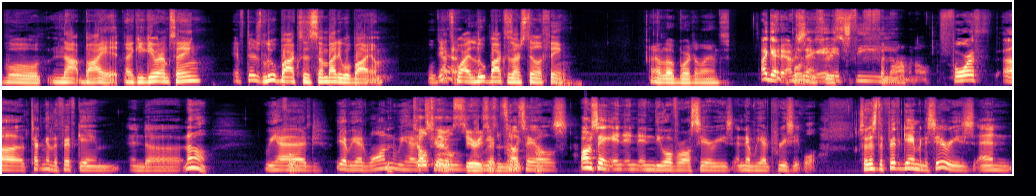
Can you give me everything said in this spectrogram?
will not buy it. Like you get what I'm saying? If there's loot boxes, somebody will buy them. Well, That's why loot boxes are still a thing. I love Borderlands. I get it. I'm just saying Borderlands 3 it- is the phenomenal. fourth, uh, technically the fifth game, and uh, no, no, we had yeah, we had one, we had Telltale two, series we had doesn't really Telltales. oh, I'm saying in, in in the overall series, and then we had prequel. So this is the fifth game in the series, and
